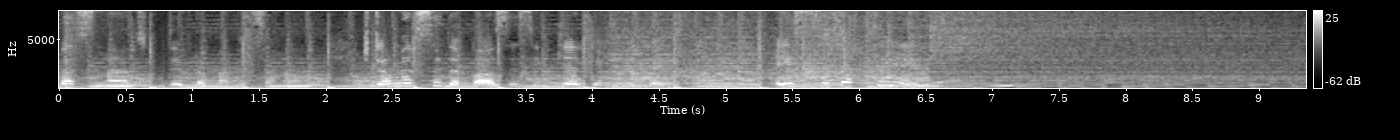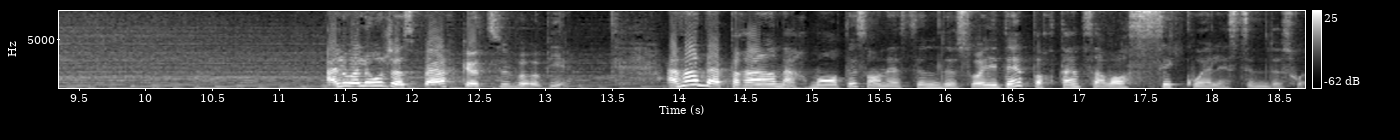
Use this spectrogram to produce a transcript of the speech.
fascinant du développement personnel. Je te remercie de passer ces quelques minutes avec moi. Et c'est parti! Allô, allô, j'espère que tu vas bien. Avant d'apprendre à remonter son estime de soi, il est important de savoir c'est quoi l'estime de soi.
